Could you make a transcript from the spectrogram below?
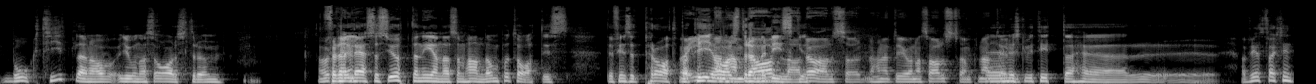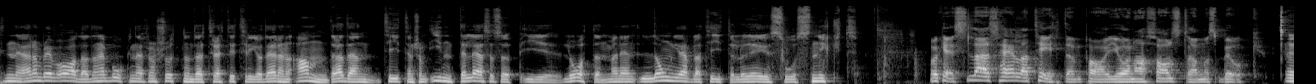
boktitlarna av Jonas Ahlström. För Okej. den läses ju upp den ena som handlar om potatis. Det finns ett pratparti han Ahlström med disken. då alltså? Han heter Jonas Ahlström på Eh, nu ska vi titta här. Jag vet faktiskt inte när han blev adlad. Den här boken är från 1733 och det är den andra, den titeln som inte läses upp i låten. Men det är en lång jävla titel och det är ju så snyggt. Okej, så läs hela titeln på Jonas Ahlströms bok. Eh,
